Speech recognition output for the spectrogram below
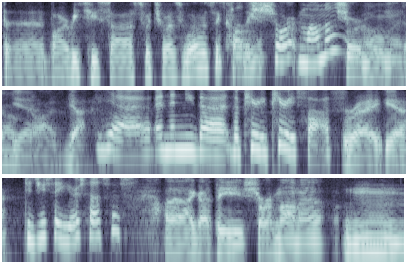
the barbecue sauce, which was what was it Called called? Short Momma? Short Momma. Oh, yeah. God, yes. Yeah. And then you got the piri piri sauce. Right. Yeah. Did you say your sauces? Uh, I got the short momma, mm,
